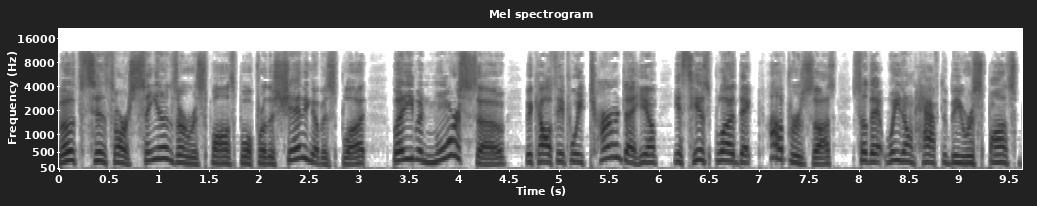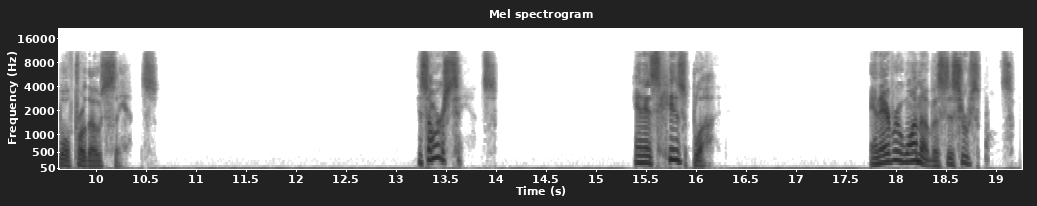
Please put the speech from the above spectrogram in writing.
both since our sins are responsible for the shedding of his blood, but even more so because if we turn to him, it's his blood that covers us so that we don't have to be responsible for those sins. It's our sins. And it's his blood. And every one of us is responsible.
